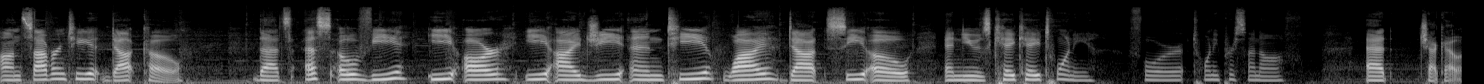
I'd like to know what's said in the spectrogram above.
on sovereignty.co. That's S O V E R E I G N T Y dot C O and use KK20 for 20% off at checkout.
